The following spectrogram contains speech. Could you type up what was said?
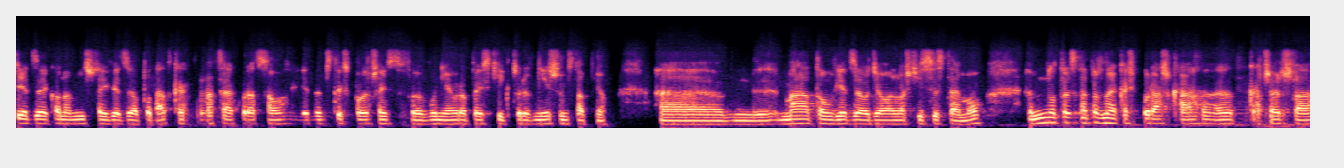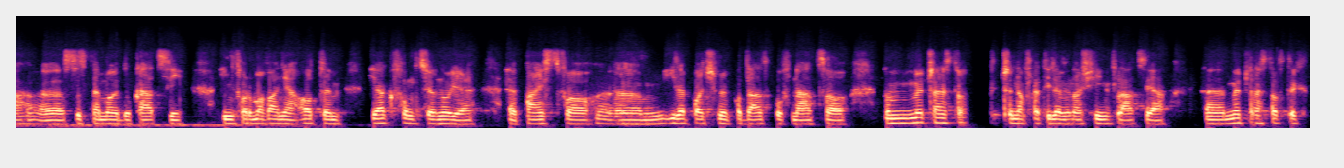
wiedzy ekonomicznej, wiedzy o podatkach. Polacy akurat są jednym z tych społeczeństw w Unii Europejskiej, który w mniejszym stopniu ma tą wiedzę o działalności systemu. No to jest na pewno jakaś porażka taka szersza systemu edukacji, informowania o tym, jak funkcjonuje państwo, ile płacimy podatków, na co. No my często, czy na przykład ile wynosi inflacja, e, My często w tych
